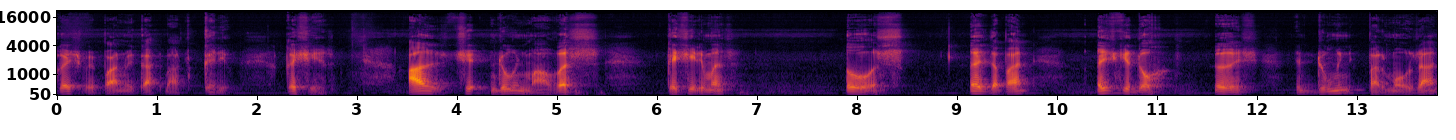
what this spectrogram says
کٲشِر پٲٹھۍ پانہٕ ؤنۍ کَتھ باتھ کٔرِو کٔشیٖر آز چھِ ڈوٗنۍ ماوَس کٔشیٖرِ منٛز ٲس ٲسۍ دَپان أزکہِ دۄہ ٲسۍ ڈوٗنۍ پرموزان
